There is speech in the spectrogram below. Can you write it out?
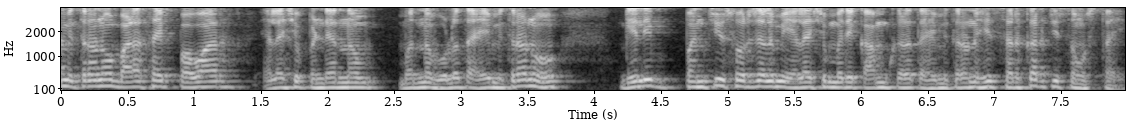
मित्रांनो Balasaheb Pawar L I C पेंढ्यांमधनं बोलत आहे. मित्रांनो गेली पंचवीस वर्षाला मी एल आय सीमध्ये काम करत आहे. मित्रांनो ही सरकारची संस्था आहे.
